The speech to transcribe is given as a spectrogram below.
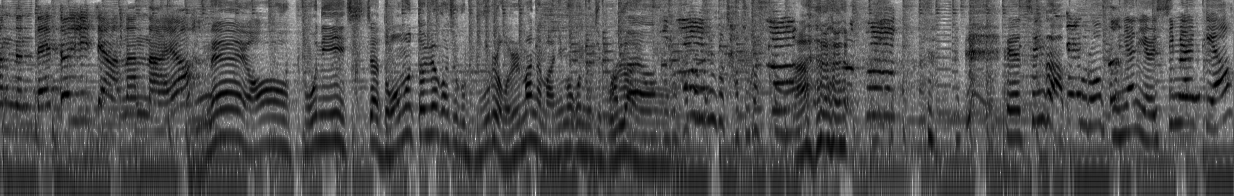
첫날이었는데 떨리지 않았나요? 네, 어, 보니 진짜 너무 떨려가지고 물을 얼마나 많이 먹었는지 몰라요. 화장실도 자주 갔어. 아, 그래서 친구 앞으로 본연이 열심히 할게요.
